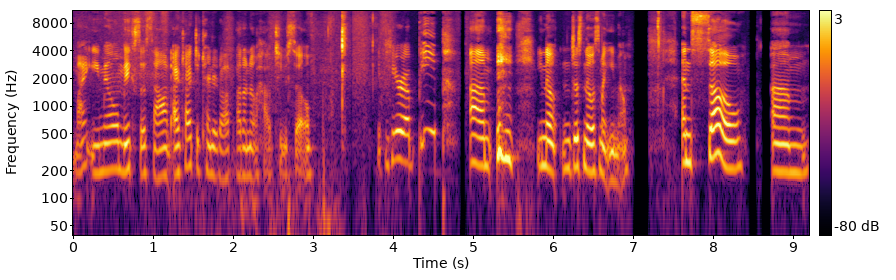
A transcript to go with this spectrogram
My email makes a sound. I tried to turn it off. I don't know how to. So if you hear a beep, um, you know, just know it's my email. And so um,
